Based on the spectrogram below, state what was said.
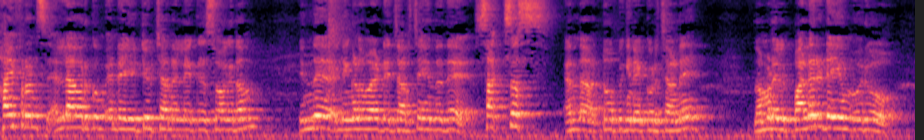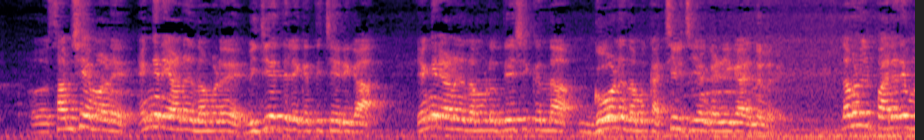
ഹായ് ഫ്രണ്ട്സ് എല്ലാവർക്കും എന്റെ യൂട്യൂബ് ചാനലിലേക്ക് സ്വാഗതം. ഇന്ന് നിങ്ങളുമായിട്ട് ചർച്ച ചെയ്യുന്നത് സക്സസ് എന്ന ടോപ്പിക്കിനെ കുറിച്ചാണ്. നമ്മളിൽ പലരുടെയും ഒരു സംശയമാണ്. എങ്ങനെയാണ് നമ്മൾ വിജയത്തിലേക്ക് എത്തിച്ചേരുക? എങ്ങനെയാണ് നമ്മൾ ഉദ്ദേശിക്കുന്ന ഗോൾ നമുക്ക് അച്ചീവ് ചെയ്യാൻ കഴിയുക എന്നുള്ളത്? നമ്മളിൽ പലരും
